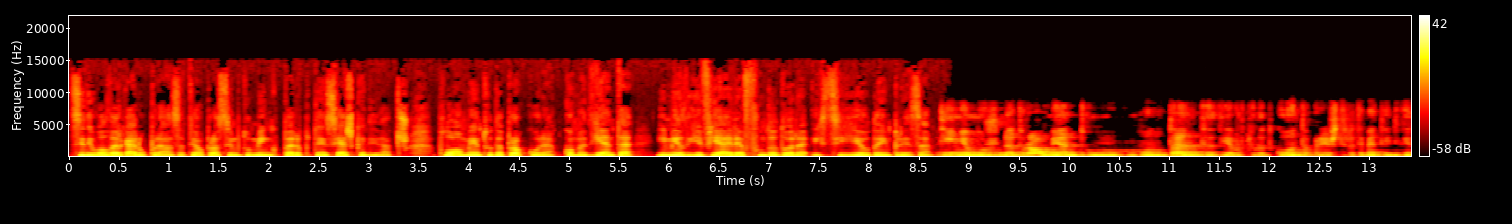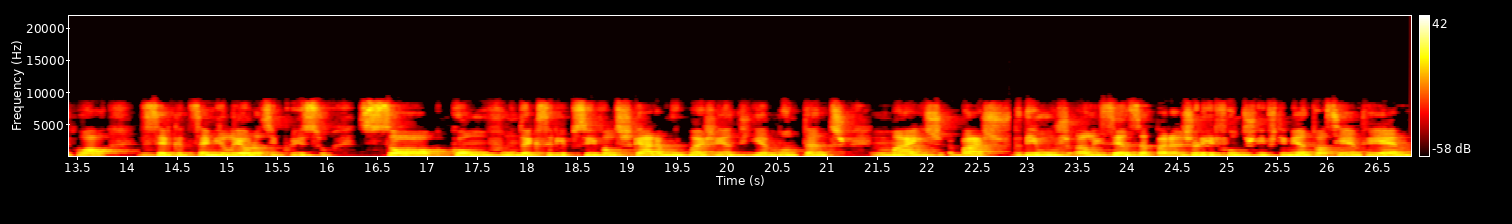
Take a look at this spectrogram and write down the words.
decidiu alargar o prazo até ao próximo domingo para potenciais candidatos, pelo aumento da procura, como adianta Emília Vieira, fundadora e CEO da empresa. Tínhamos naturalmente um montante de abertura de conta para este tratamento individual de cerca de 100 mil euros e por isso só com o fundo é que seria possível chegar a muito mais gente e a montantes mais baixos. Pedimos a licença para gerir fundos de investimento à CMVM,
